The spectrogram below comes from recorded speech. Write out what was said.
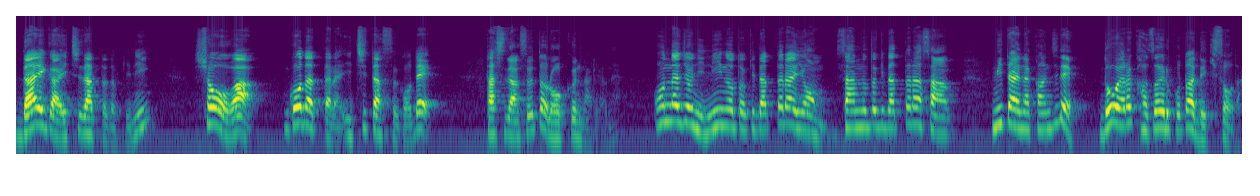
大が1だった時に小は5だったら1たす5で足し算すると6になるよね。同じように2の時だったら43の時だったら3みたいな感じでどうやら数えることはできそうだ。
